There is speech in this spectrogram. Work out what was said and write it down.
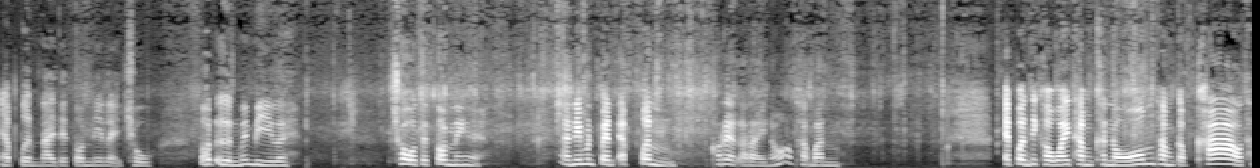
แอปเปิลได้แต่ต้นนี้แหละโชว์ต้นอื่นไม่มีเลย โชว์แต่ต้นนี้ไงอันนี้มันเป็นแอปเปิลเขาเรียกอะไรเนาะถ้ามันแอปเปิลที่เขาไว้ทำขนมทำกับข้าวท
